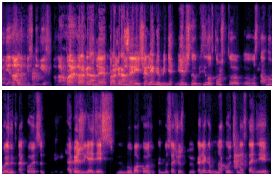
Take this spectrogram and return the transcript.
Ну, не надо пессимизма, нормально. Программная, программная речь Олега меня, меня лично убедила в том, что э, в основном рынок находится... Опять же, я здесь глубоко как бы сочувствую коллегам, находится на стадии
